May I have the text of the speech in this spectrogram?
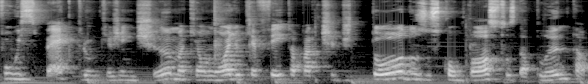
full spectrum, que a gente chama, que é um óleo que é feito a partir de todos os compostos da planta,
